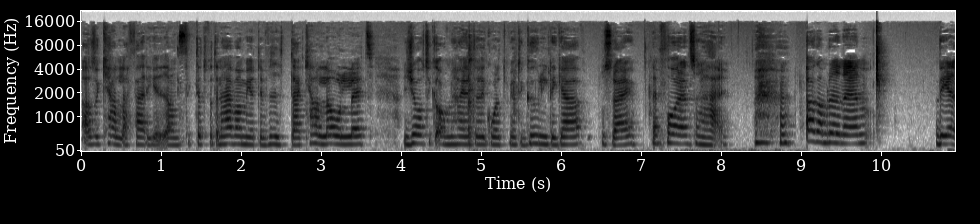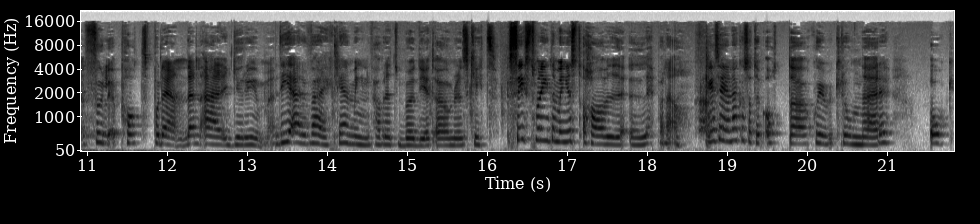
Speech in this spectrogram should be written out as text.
alltså kalla färger i ansiktet. För den här var mer åt det vita, kalla hållet. Jag tycker om den här att det går lite mer åt det guldiga och sådär. Den får en sån här. Ögonbrynen. Det är en full pott på den. Den är grym. Det är verkligen min favoritbudget ögonbrynskit. Sist men inte minst har vi läpparna. Jag kan säga att den här kostar typ 8-7 kronor. Och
